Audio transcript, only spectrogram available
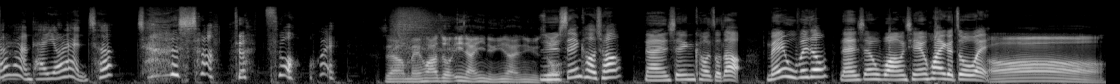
有两台游览车，车上的座位这样梅花座，一男一女，一男一女座。女生靠窗，男生靠走道。每五分钟，男生往前换一个座位。哦。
